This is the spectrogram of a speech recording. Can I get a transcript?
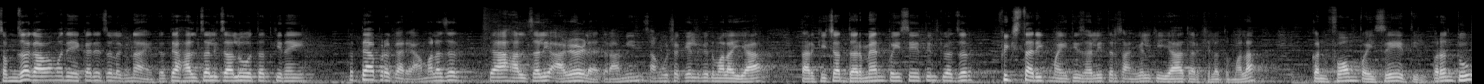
समजा गावामध्ये एखाद्याचं लग्न आहे तर त्या हालचाली चालू होतात की नाही? तर त्या प्रकारे आम्हाला जर त्या हालचाली आढळल्या तर आम्ही सांगू शकेल की तुम्हाला या तारखेच्या दरम्यान पैसे येतील किंवा जर फिक्स तारीख माहिती झाली तर सांगेल की या तारखेला तुम्हाला कन्फर्म पैसे येतील. परंतु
